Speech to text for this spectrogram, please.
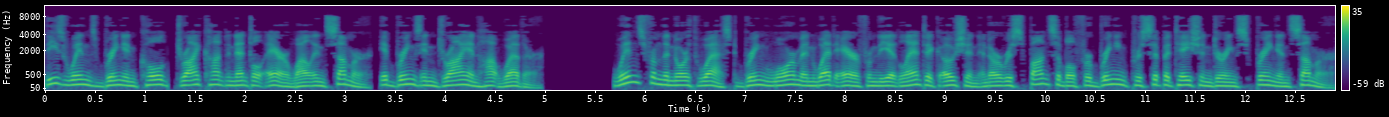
these winds bring in cold, dry continental air while in summer, it brings in dry and hot weather. Winds from the northwest bring warm and wet air from the Atlantic Ocean and are responsible for bringing precipitation during spring and summer.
